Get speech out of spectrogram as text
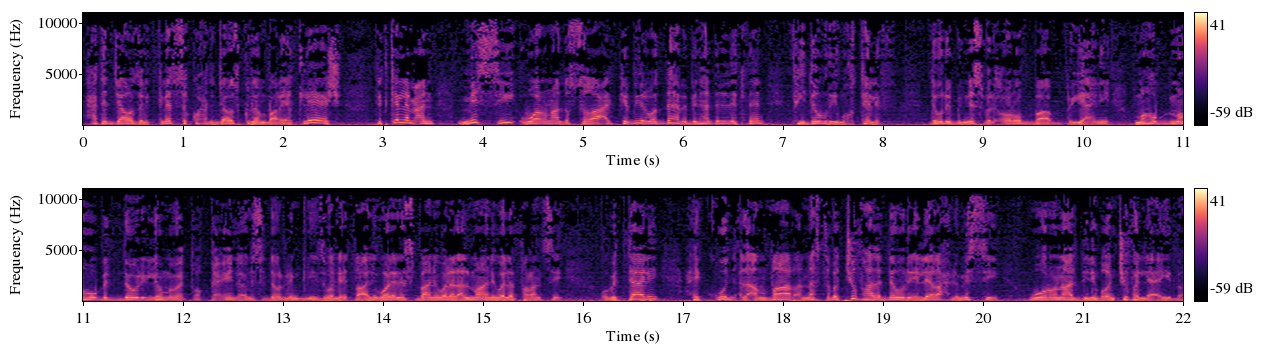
حتتجاوز الكلاسيكو حتتجاوز كل المباريات. ليش؟ تتكلم عن ميسي ورونالدو الصراع الكبير والذهبي بين هذول الاثنين في دوري مختلف. دوري بالنسبة لأوروبا يعني ما هو ما هو بالدوري اللي هم متوقعين لسه الدوري الإنجليزي ولا الإيطالي ولا الإسباني ولا الألماني ولا الفرنسي. وبالتالي حيكون الأنظار الناس تبغى تشوف هذا الدوري اللي راح له ميسي ورونالدو نبغى نشوف اللعيبة.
